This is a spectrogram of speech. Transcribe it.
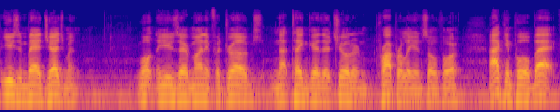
using bad judgment, wanting to use their money for drugs, not taking care of their children properly, and so forth, I can pull back.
